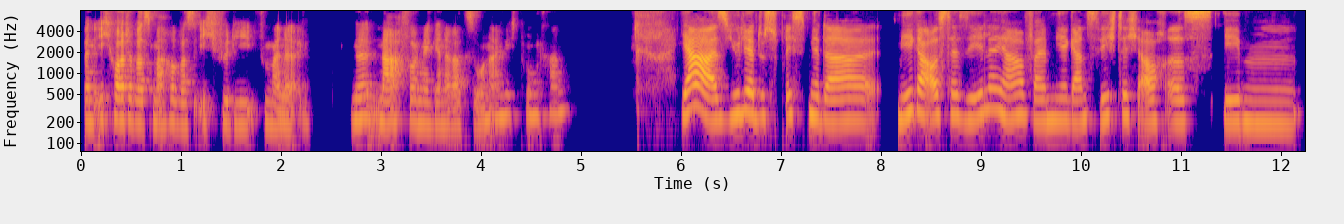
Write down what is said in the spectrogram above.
wenn ich heute was mache, was ich für die, für meine ne, nachfolgende Generation eigentlich tun kann. Ja, also Julia, du sprichst mir da mega aus der Seele, ja, weil mir ganz wichtig auch ist, eben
